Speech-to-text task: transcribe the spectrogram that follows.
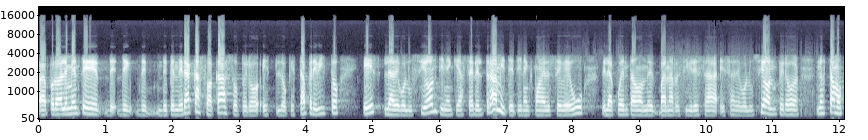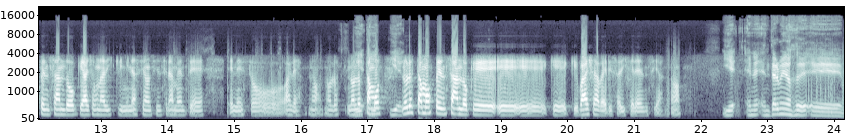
Ah, probablemente dependerá caso a caso, pero lo que está previsto es la devolución, tienen que hacer el trámite, tienen que poner el CBU de la cuenta donde van a recibir esa, esa devolución, pero no estamos pensando que haya una discriminación, sinceramente, en eso, vale, no, no lo, no lo estamos, no lo estamos pensando que, eh, que, que vaya a haber esa diferencia, ¿no? Y en, términos de, eh,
